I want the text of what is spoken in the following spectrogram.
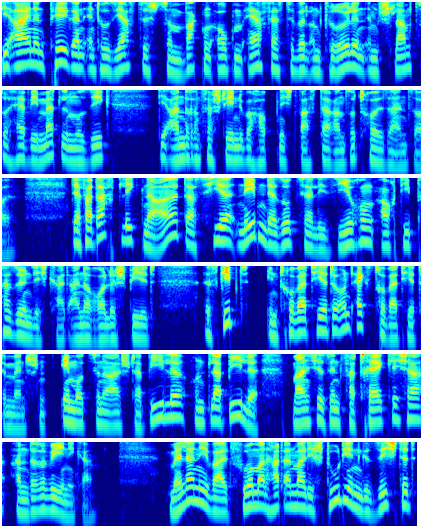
Die einen pilgern enthusiastisch zum Wacken Open Air Festival und grölen im Schlamm zu Heavy Metal Musik, die anderen verstehen überhaupt nicht, was daran so toll sein soll. Der Verdacht liegt nahe, dass hier neben der Sozialisierung auch die Persönlichkeit eine Rolle spielt. Es gibt introvertierte und extrovertierte Menschen, emotional stabile und labile, manche sind verträglicher, andere weniger. Melanie Wald-Fuhrmann hat einmal die Studien gesichtet,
